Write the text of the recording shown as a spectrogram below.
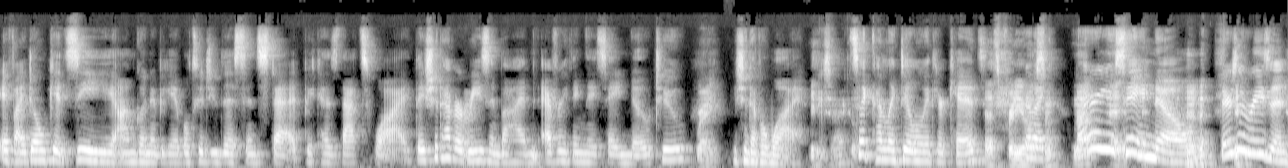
if i don't get z i'm going to be able to do this instead because that's why they should have a Right. reason behind everything they say no to right. you should have a why Exactly. it's like kind of like dealing with your kids that's pretty You're awesome. like why Not- are you saying no there's a reason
